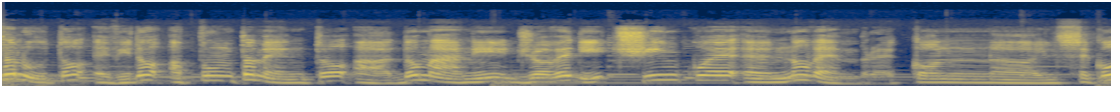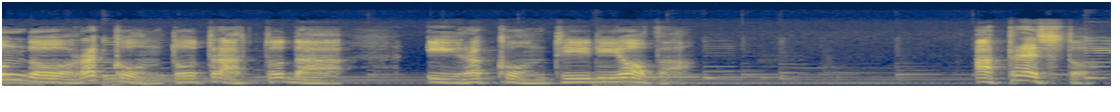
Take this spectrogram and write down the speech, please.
saluto e vi do appuntamento a domani giovedì 5 eh, novembre con eh, il secondo racconto tratto da I racconti di Opa. A presto!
